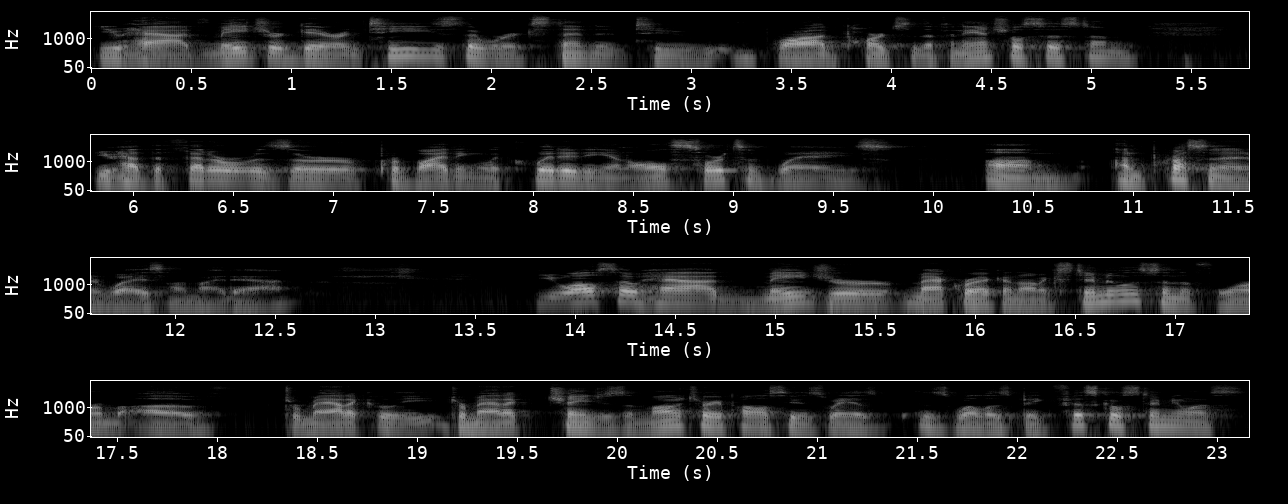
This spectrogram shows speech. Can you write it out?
you had major guarantees that were extended to broad parts of the financial system. You had the Federal Reserve providing liquidity in all sorts of ways, um, unprecedented ways, I might add. You also had major macroeconomic stimulus in the form of dramatically dramatic changes in monetary policy as well as, as well as big fiscal stimulus.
